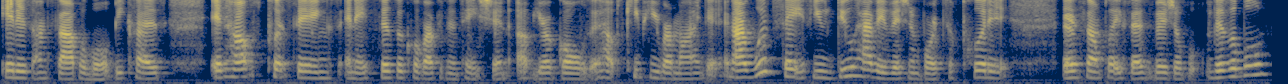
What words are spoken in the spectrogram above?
it is unstoppable because it helps put things in a physical representation of your goals. It helps keep you reminded. And I would say if you do have a vision board to put it in some place that's visible visible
